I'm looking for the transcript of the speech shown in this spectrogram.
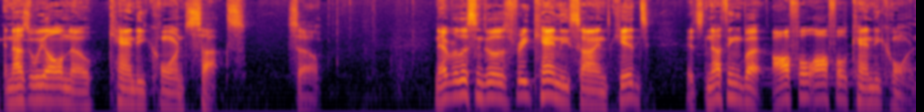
And as we all know, candy corn sucks. So, never listen to those free candy signs, kids. It's nothing but awful, awful candy corn.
